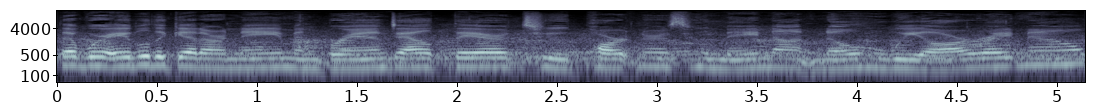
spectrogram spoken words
that we're able to get our name and brand out there to partners who may not know who we are right now.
